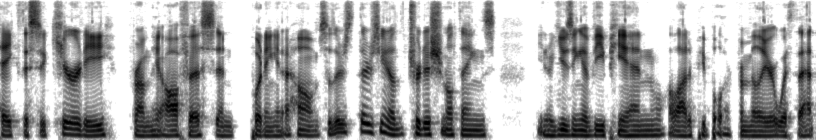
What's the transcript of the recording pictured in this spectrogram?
take the security from the office and putting it at home. So there's there's you know traditional things, you know, using a VPN. A lot of people are familiar with that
